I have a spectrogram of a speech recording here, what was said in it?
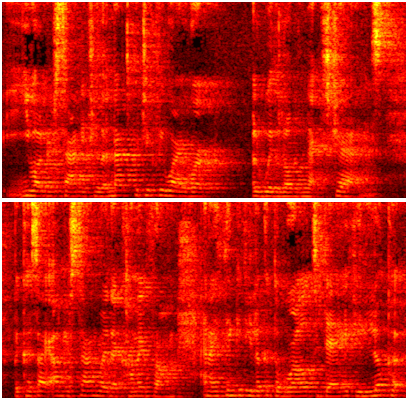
you understand each other, and that's particularly why I work with a lot of next gens because I understand where they're coming from. And I think if you look at the world today, if you look at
